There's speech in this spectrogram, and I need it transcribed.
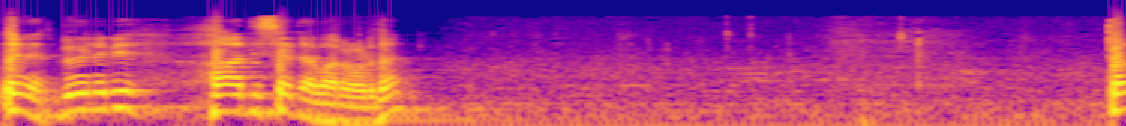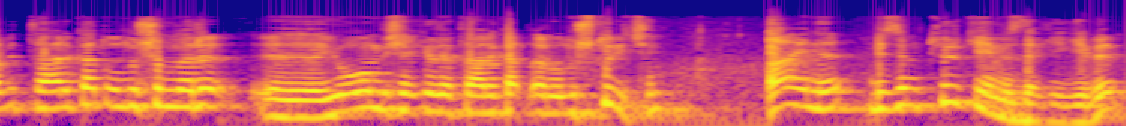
Evet böyle bir hadise de var orada. Tabi tarikat oluşumları e, yoğun bir şekilde tarikatlar oluştuğu için aynı bizim Türkiye'mizdeki gibi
